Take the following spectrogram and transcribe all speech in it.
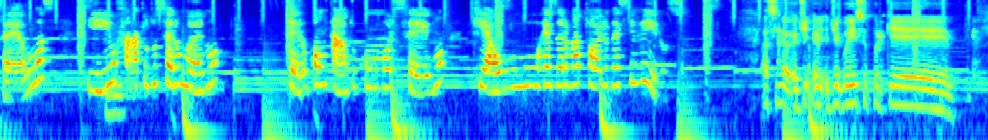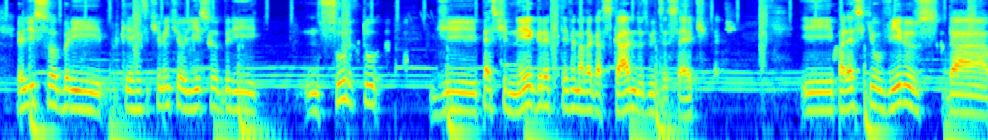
células e o fato do ser humano ter o contato com o morcego, que é o reservatório desse vírus. Assim, não, eu, eu digo isso porque eu li sobre. Porque recentemente eu li sobre um surto de peste negra que teve em Madagascar em 2017. E parece que o vírus da.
